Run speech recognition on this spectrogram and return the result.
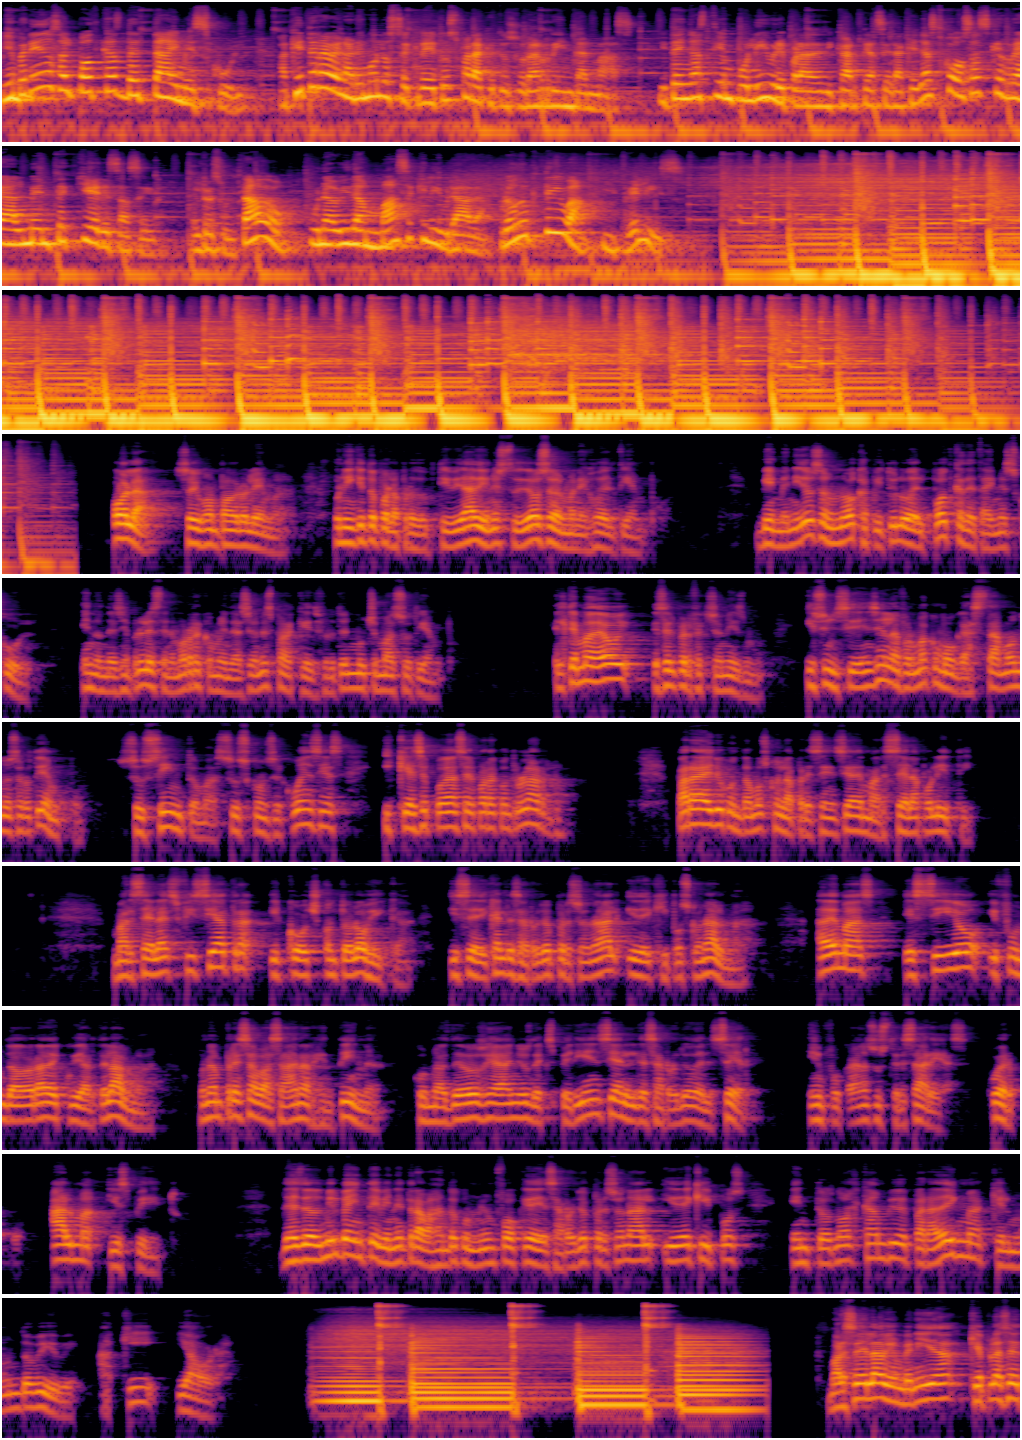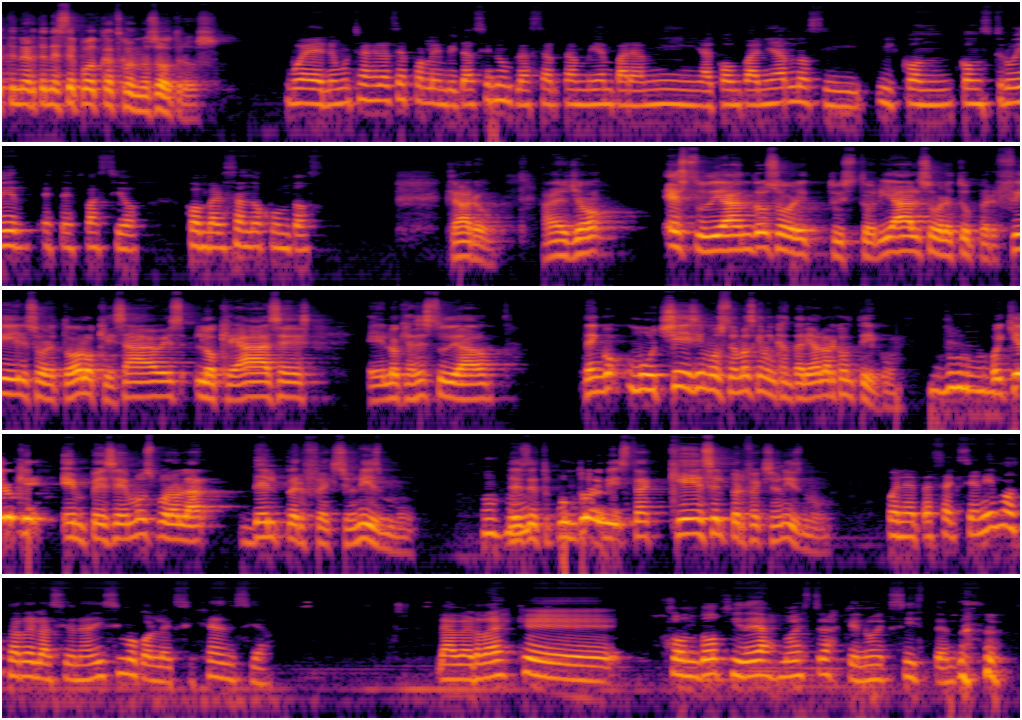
Bienvenidos al podcast de Time School. Aquí te revelaremos los secretos para que tus horas rindan más y tengas tiempo libre para dedicarte a hacer aquellas cosas que realmente quieres hacer. El resultado, una vida más equilibrada, productiva y feliz. Hola, soy Juan Pablo Lema, un inquieto por la productividad y un estudioso del manejo del tiempo. Bienvenidos a un nuevo capítulo del podcast de Time School, en donde siempre les tenemos recomendaciones para que disfruten mucho más su tiempo. El tema de hoy es el perfeccionismo y su incidencia en la forma como gastamos nuestro tiempo, sus síntomas, sus consecuencias y qué se puede hacer para controlarlo. Para ello contamos con la presencia de Marcela Politi. Marcela es fisiatra y coach ontológica y se dedica al desarrollo personal y de equipos con alma. Además, es CEO y fundadora de Cuidarte el Alma, una empresa basada en Argentina, con más de 12 años de experiencia en el desarrollo del ser, enfocada en sus tres áreas, cuerpo, alma y espíritu. Desde 2020 viene trabajando con un enfoque de desarrollo personal y de equipos en torno al cambio de paradigma que el mundo vive, aquí y ahora. Marcela, bienvenida. Qué placer tenerte en este podcast con nosotros. Bueno, muchas gracias por la invitación. Un placer también para mí acompañarlos y, construir este espacio conversando juntos. Claro. A ver, yo estudiando sobre tu historial, sobre tu perfil, sobre todo lo que sabes, lo que haces, eh, lo que has estudiado, tengo muchísimos temas que me encantaría hablar contigo. Hoy quiero que empecemos por hablar del perfeccionismo. Desde tu punto de vista, ¿qué es el perfeccionismo? Bueno, el perfeccionismo está relacionadísimo con la exigencia. La verdad es que son dos ideas nuestras que no existen.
